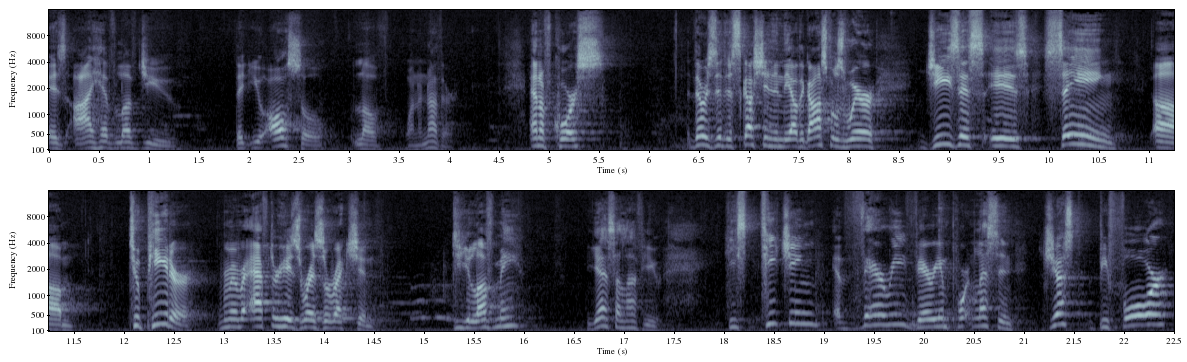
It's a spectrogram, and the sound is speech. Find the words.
as I have loved you, that you also love one another. And of course, there's a discussion in the other Gospels where Jesus is saying um, to Peter, Remember, after his resurrection, do you love me? Yes, I love you. He's teaching a very, very important lesson just before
